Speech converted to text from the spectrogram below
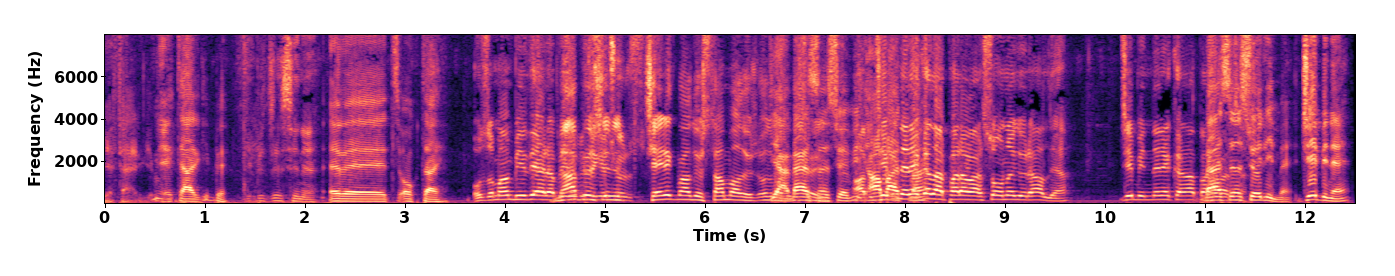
Yeter gibi. Yeter gibi. Gibicesine. Evet Oktay. O zaman bir diğer Ne haberimize yapıyorsunuz? geçiyoruz. Çeyrek mi alıyoruz? Tam mı alıyoruz? Onu Ya ben söyle. sana söyleyeyim. Abi hiç cebinde abartma. ne kadar para varsa ona göre al ya. Cebinde ne kadar para Ben varsa. sana söyleyeyim mi? Cebine,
